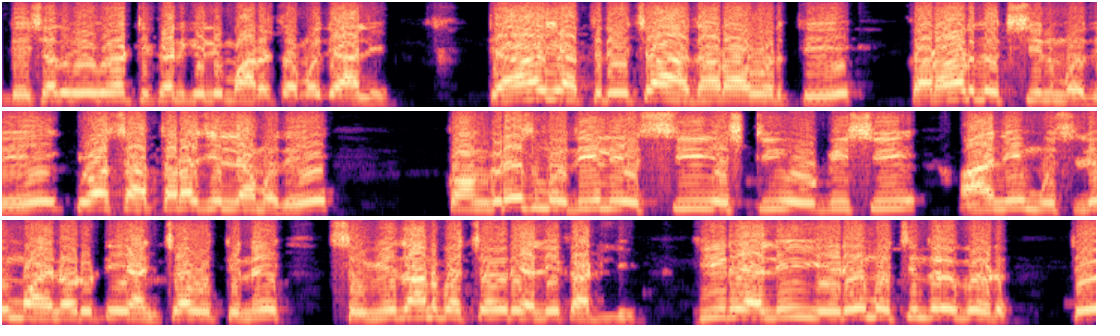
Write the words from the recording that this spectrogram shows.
देशात वेगवेगळ्या ठिकाणी गेली महाराष्ट्रामध्ये आली. त्या यात्रेच्या आधारावरती कराड दक्षिणमध्ये किंवा सातारा जिल्ह्यामध्ये काँग्रेसमधील S C S T OBC आणि मुस्लिम मायनॉरिटी यांच्या वतीने संविधान बचाव रॅली काढली. ही रॅली येडे मच्छिंद्रगड ते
